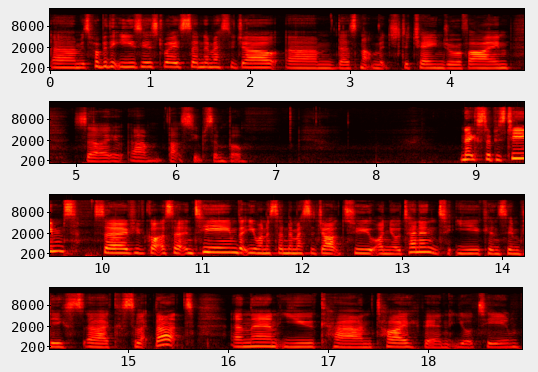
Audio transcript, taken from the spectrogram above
Um, it's probably the easiest way to send a message out. Um, there's not much to change or refine, so um, that's super simple. Next up is Teams. So if you've got a certain team that you want to send a message out to on your tenant, you can simply uh, select that, and then you can type in your team.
